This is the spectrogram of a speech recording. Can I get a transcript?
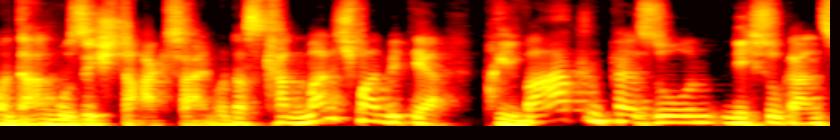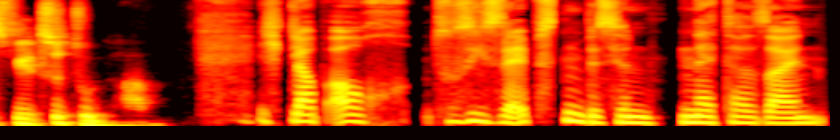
Und dann muss ich stark sein. Und das kann manchmal mit der privaten Person nicht so ganz viel zu tun haben. Ich glaube auch zu sich selbst ein bisschen netter sein,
